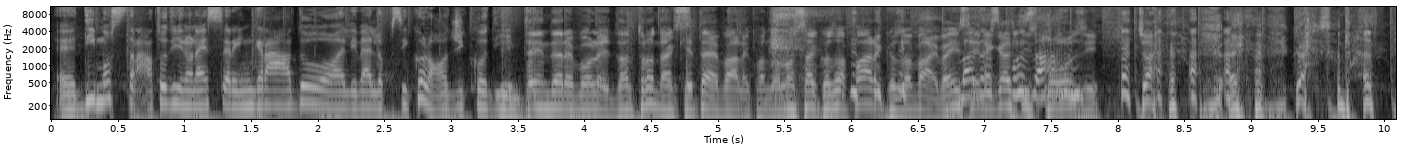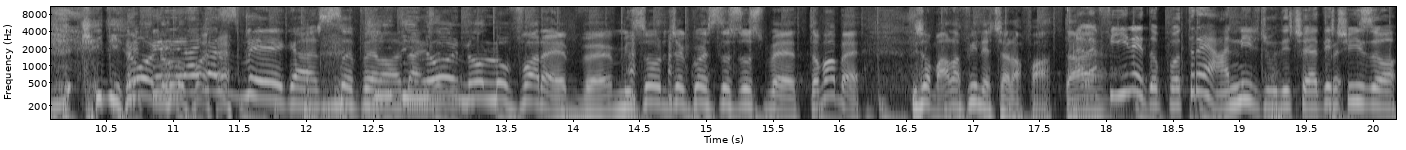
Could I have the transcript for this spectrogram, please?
eh, dimostrato di non essere in grado a livello psicologico di Intendere volere, d'altronde anche te, Vale, quando non sai cosa fare, cosa vai? Vai in Senegal ti sposi. Cioè, chi di noi non lo Preferirei fa? Las Vegas però Chi di dai, noi non lo farebbe? Mi sorge questo sospetto. Vabbè, insomma, alla fine ce l'ha fatta. Alla eh. fine, dopo tre anni, il giudice ha deciso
